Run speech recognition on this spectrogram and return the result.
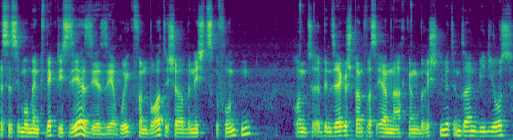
Es ist im Moment wirklich sehr, sehr, sehr ruhig von Bord. Ich habe nichts gefunden und äh, bin sehr gespannt, was er im Nachgang berichten wird in seinen Videos.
